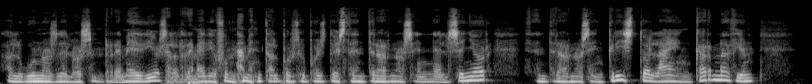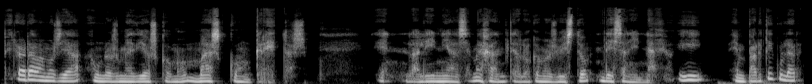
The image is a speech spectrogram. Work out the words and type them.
algunos de los remedios. El remedio fundamental, por supuesto, es centrarnos en el Señor, centrarnos en Cristo, la encarnación, pero ahora vamos ya a unos medios como más concretos en la línea semejante a lo que hemos visto de San Ignacio. Y en particular,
